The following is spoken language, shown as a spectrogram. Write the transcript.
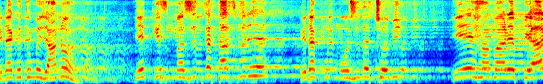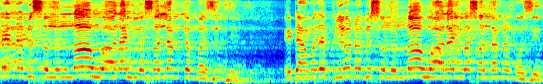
এটা কি তুমি জানো ये किस मस्जिद का तस्वीर है এটা কোন মসজিদের ছবি ये हमारे प्यारे नबी सल्लल्लाहु अलैहि वसल्लम के मस्जिद है এটা আমাদের প্রিয় নবী সাল্লাল্লাহু আলাইহি ওয়াসাল্লামের মসজিদ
